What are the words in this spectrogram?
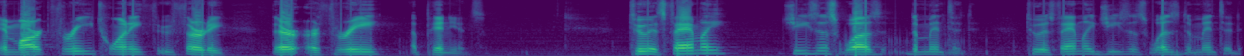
In Mark 3 20 through 30, there are three opinions. To his family, Jesus was demented. To his family, Jesus was demented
